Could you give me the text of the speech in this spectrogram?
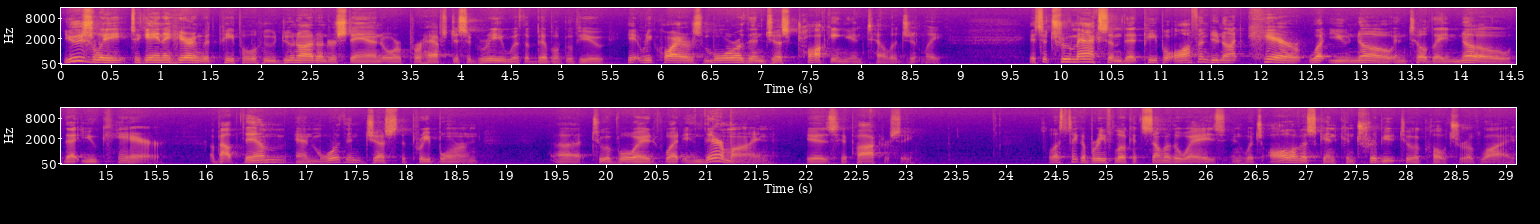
Usually, to gain a hearing with people who do not understand or perhaps disagree with a biblical view, it requires more than just talking intelligently. It's a true maxim that people often do not care what you know until they know that you care about them and more than just the preborn uh, to avoid what in their mind is hypocrisy. So let's take a brief look at some of the ways in which all of us can contribute to a culture of life.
